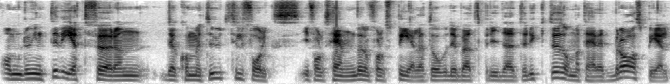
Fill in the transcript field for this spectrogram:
om du inte vet förrän det har kommit ut till folks, i folks händer och folk spelat och det börjat sprida ett rykte om att det här är ett bra spel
